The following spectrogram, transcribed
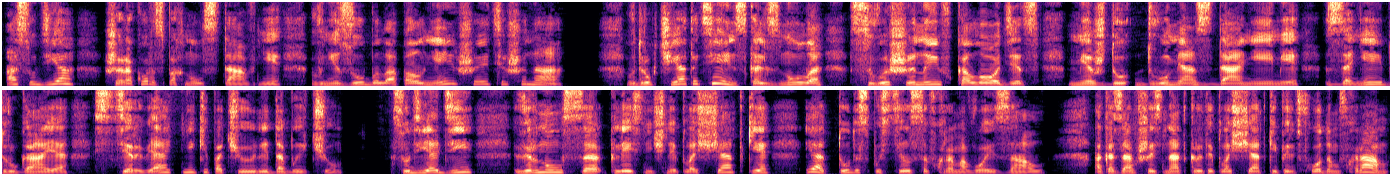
а судья широко распахнул ставни. Внизу была полнейшая тишина. Вдруг чья-то тень скользнула с вышины в колодец между двумя зданиями, за ней другая. Стервятники почуяли добычу. Судья Ди вернулся к лестничной площадке и оттуда спустился в храмовой зал. Оказавшись на открытой площадке перед входом в храм,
